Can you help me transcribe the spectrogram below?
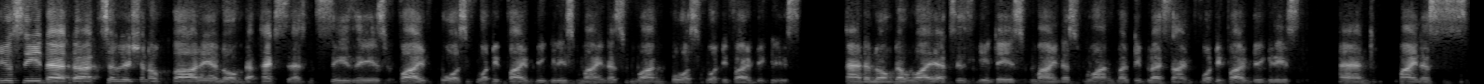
you see that the acceleration of car along the x-axis is 5 cos 45 degrees minus 1 cos 45 degrees. And along the y-axis, it is minus 1 multiply sine 45 degrees and minus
